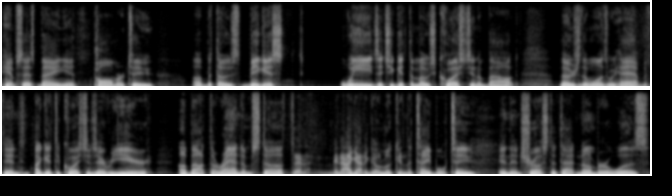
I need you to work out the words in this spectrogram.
hemp sesbania, palmer too. Uh, but those biggest weeds that you get the most question about, those are the ones we have. But then I get the questions every year about the random stuff I mean, I got to go look in the table too, and then trust that that number was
